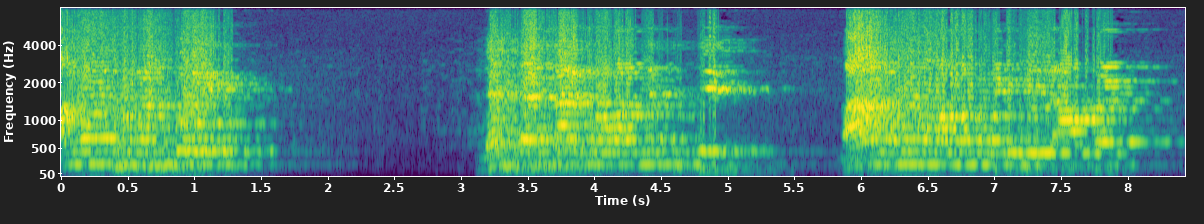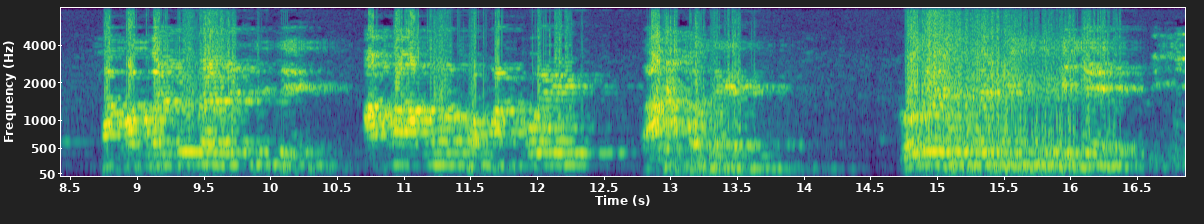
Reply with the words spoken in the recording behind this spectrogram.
আমরা ভ্রমণ করে লেফটেন্যান্ট তারেক রহমানের নেতৃত্বে শাখা নেতৃত্বে আমরা আন্দোলন করে রাজপথে রোদের সুখে বৃষ্টি ভিজে বৃষ্টি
